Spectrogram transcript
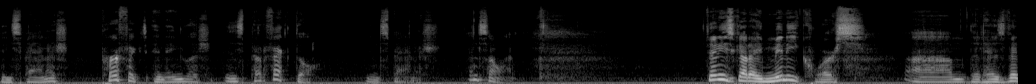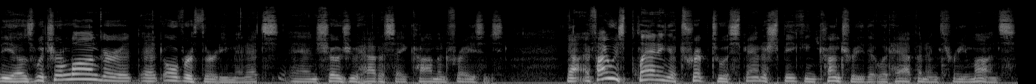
in Spanish, perfect in English is perfecto in Spanish, and so on. Then he's got a mini course um, that has videos which are longer at, at over 30 minutes and shows you how to say common phrases. Now, if I was planning a trip to a Spanish speaking country that would happen in three months,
